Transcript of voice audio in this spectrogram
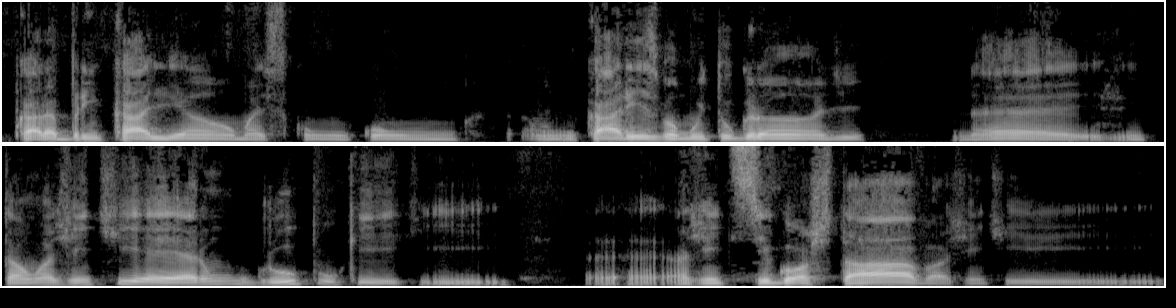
um cara brincalhão, mas com, com um carisma muito grande, né? Então a gente era um grupo que, que é, a gente se gostava, a gente,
